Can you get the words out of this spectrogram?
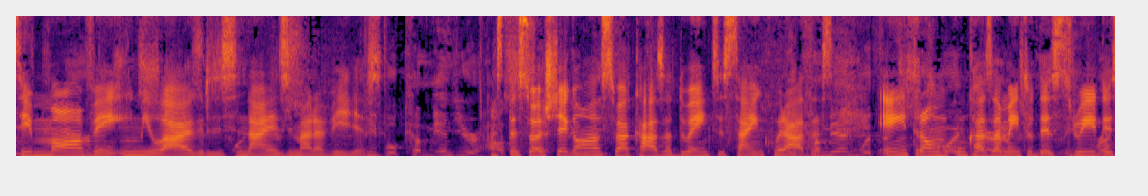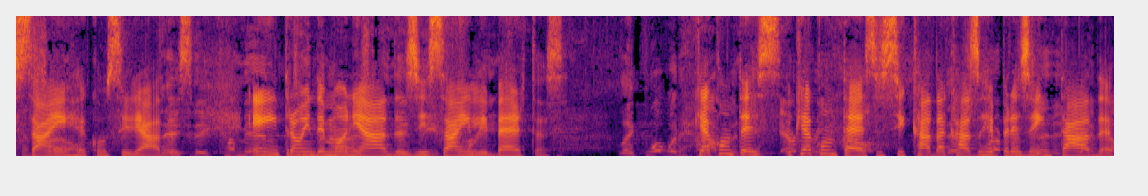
se movem em milagres e sinais e maravilhas. As pessoas chegam à sua casa doentes e saem curadas. Entram com casamento destruído e saem reconciliadas. Entram endemoniadas e saem libertas. O que, acontece, o que acontece se cada casa representada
